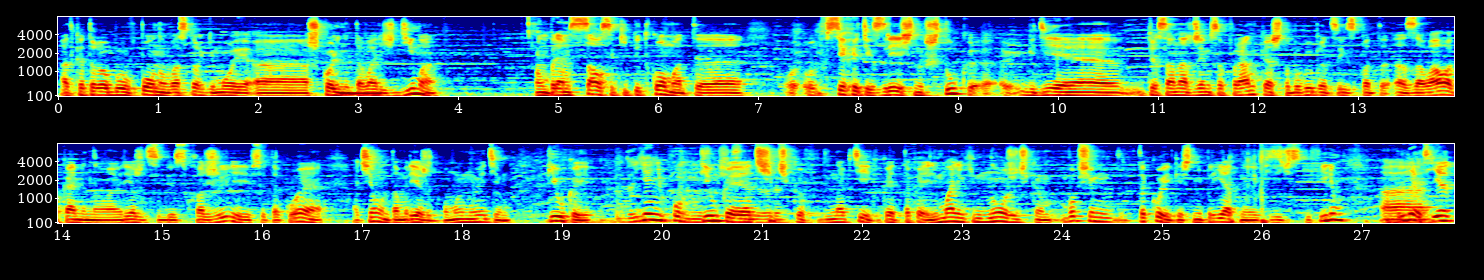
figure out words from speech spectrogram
от которого был в полном восторге мой э, школьный товарищ Дима. Он прям ссался кипятком от э, всех этих зрелищных штук, э, где персонаж Джеймса Франка, чтобы выбраться из-под э, завала каменного, режет себе сухожилие и все такое. А чем он там режет? По-моему, этим пилкой. Да я не помню. Пилкой от говоря. щипчиков для ногтей какая-то такая, или маленьким ножичком. В общем, такой, конечно, неприятный физический фильм. А, Блять, я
